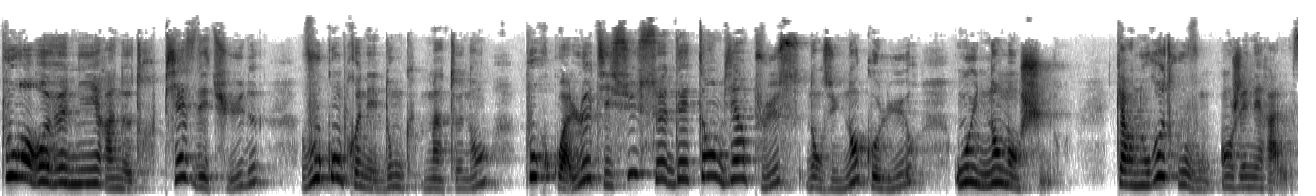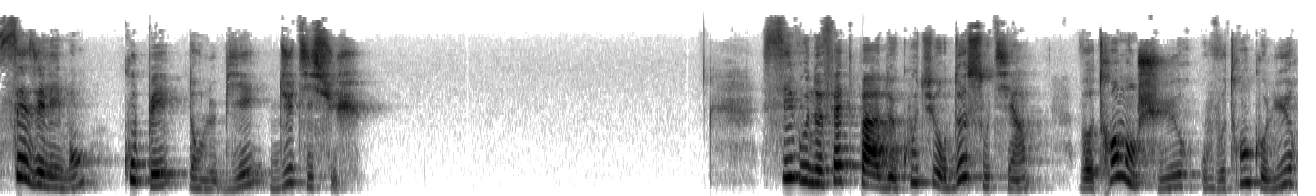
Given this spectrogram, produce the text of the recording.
Pour en revenir à notre pièce d'étude, vous comprenez donc maintenant pourquoi le tissu se détend bien plus dans une encolure ou une emmanchure, car nous retrouvons en général ces éléments coupé dans le biais du tissu. Si vous ne faites pas de couture de soutien, votre emmanchure ou votre encolure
